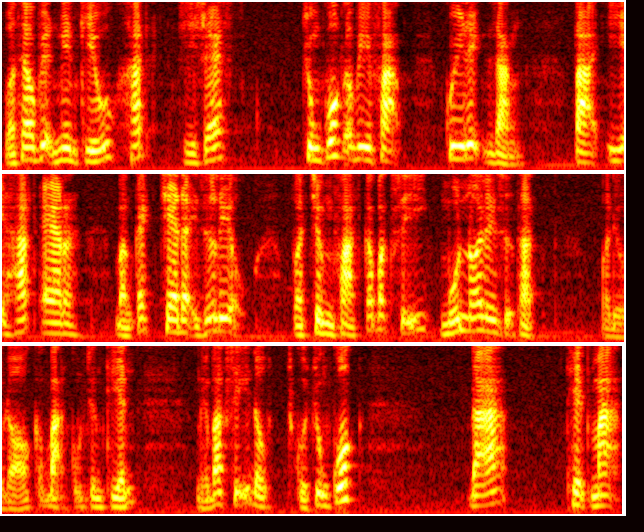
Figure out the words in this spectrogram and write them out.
Và theo Viện Nghiên cứu HGS, Trung Quốc đã vi phạm quy định rằng tại IHR bằng cách che đậy dữ liệu và trừng phạt các bác sĩ muốn nói lên sự thật. Và điều đó các bạn cũng chứng kiến, người bác sĩ đầu của Trung Quốc đã thiệt mạng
